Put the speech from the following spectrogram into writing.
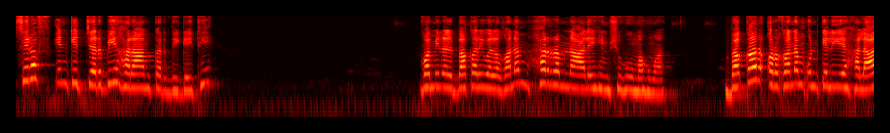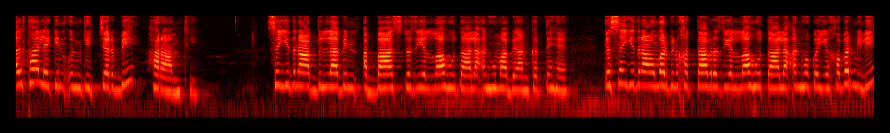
صرف ان کی چربی حرام کر دی گئی تھی۔ ومن البکری والغنم حرمنا علیہم شہومہما بکر اور غنم ان کے لیے حلال تھا، لیکن ان کی چربی حرام تھی۔ سیدنا عبداللہ بن عباس رضی اللہ تعالی عنہما بیان کرتے ہیں کہ سیدنا عمر بن خطاب رضی اللہ تعالی عنہ کو یہ خبر ملی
